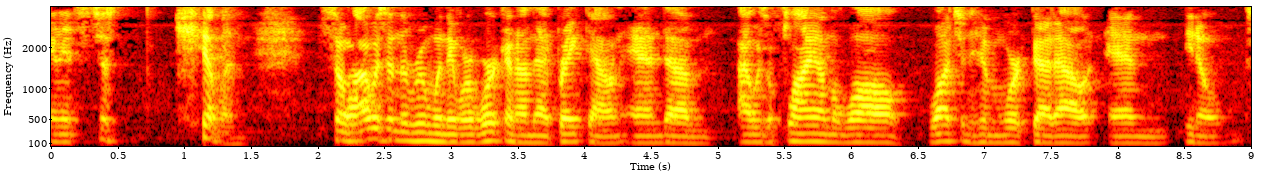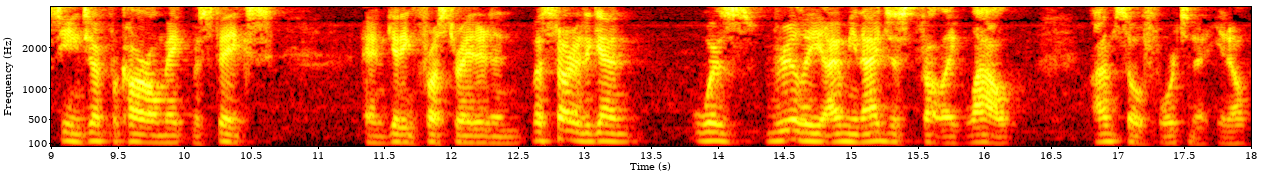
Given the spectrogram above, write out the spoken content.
and it's just killing. So I was in the room when they were working on that breakdown, and um, I was a fly on the wall watching him work that out, and you know, seeing Jeff Porcaro make mistakes and getting frustrated. And let's start it again was really, I mean, I just felt like, wow, I'm so fortunate, you know.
